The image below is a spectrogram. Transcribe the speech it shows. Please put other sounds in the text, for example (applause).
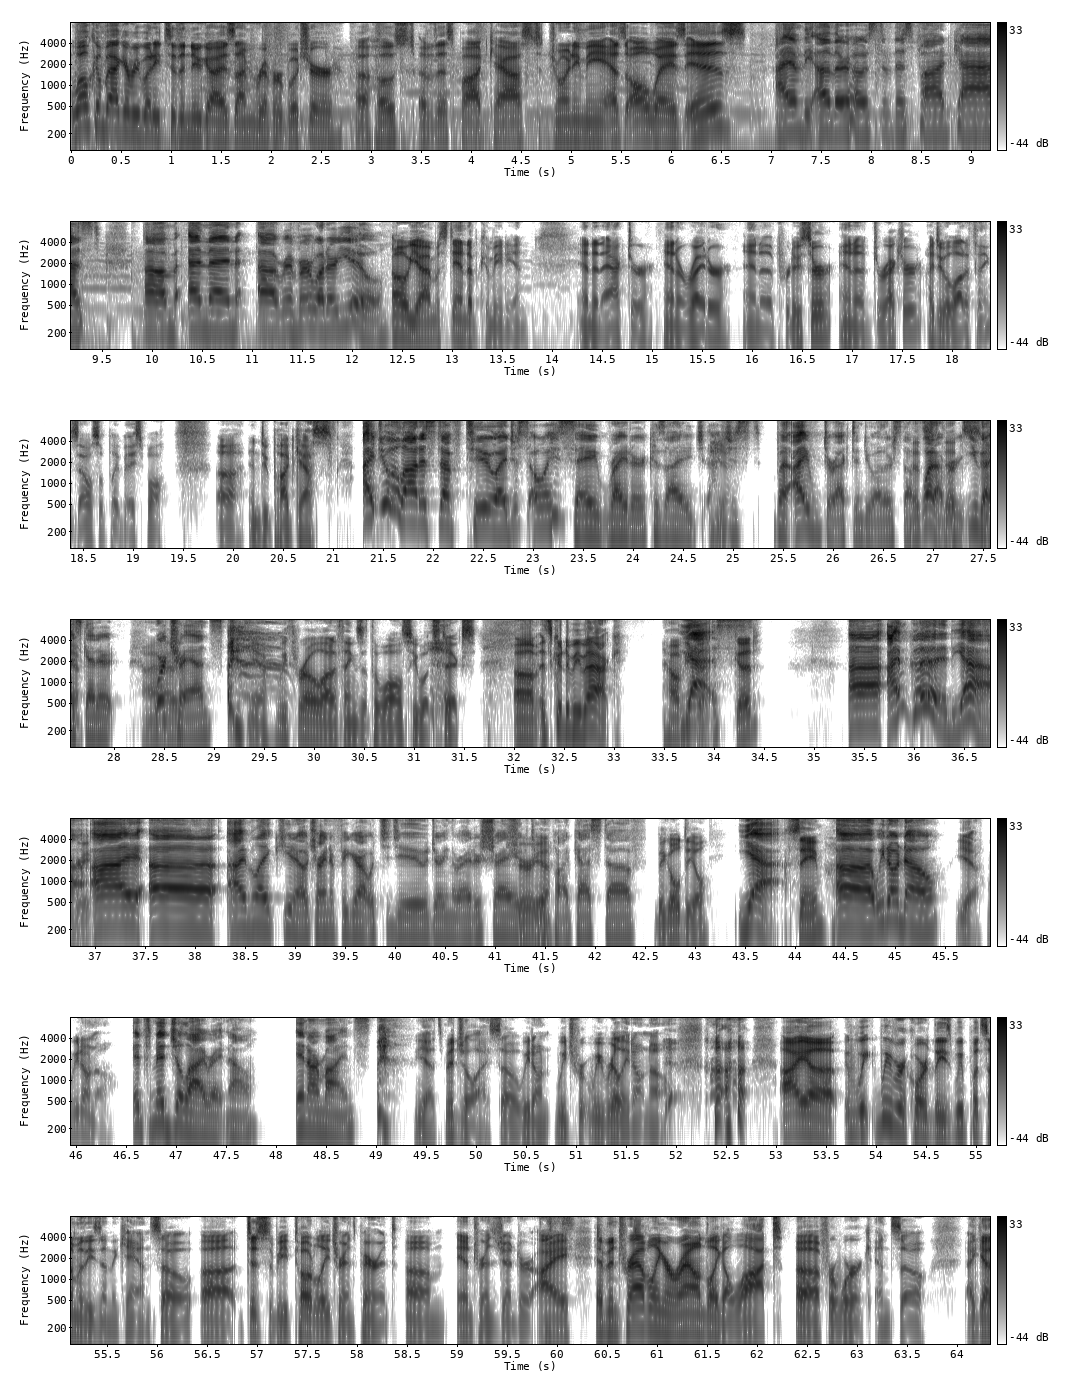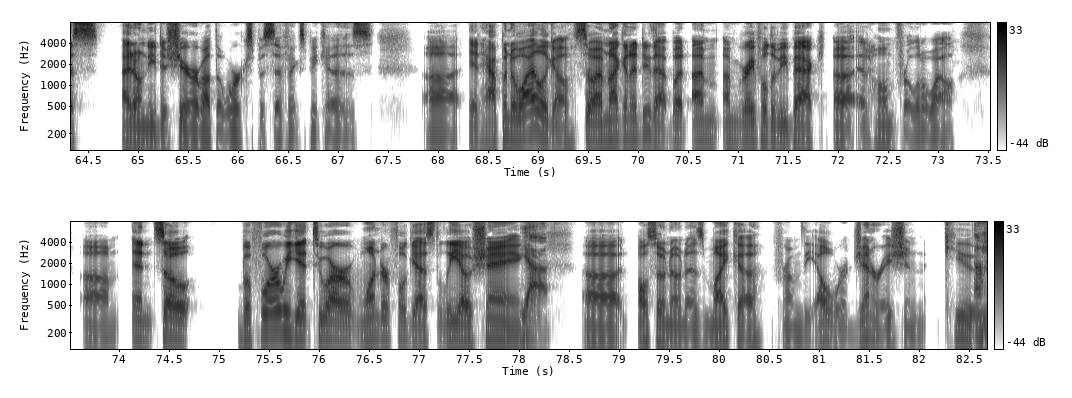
Welcome back, everybody, to the new guys. I'm River Butcher, a host of this podcast. Joining me, as always, is I am the other host of this podcast. Um, and then, uh, River, what are you? oh yeah, I'm a stand-up comedian and an actor and a writer and a producer and a director. I do a lot of things. I also play baseball uh, and do podcasts. I do a lot of stuff too. I just always say writer because I, I Yeah. just, but I direct and do other stuff. That's- Whatever. that's- You guys yeah. get it. We're trans. (laughs) yeah, we throw a lot of things at the wall, see what sticks. Um, it's good to be back. How have Yes. you been? Good. Uh, I'm good. Yeah. I, uh, I'm like, you know, trying to figure out what to do during the writer's strike, Sure, doing yeah. podcast stuff. Big old deal. Yeah. Same. Uh, we don't know. Yeah, we don't know. It's mid July right now in our minds. (laughs) Yeah, it's mid July, so we don't we tr- we really don't know. (laughs) I uh we we record these, we put some of these in the can. So uh just to be totally transparent um and transgender, I have been traveling around like a lot uh for work, and so I guess I don't need to share about the work specifics because uh it happened a while ago. So I'm not going to do that, but I'm I'm grateful to be back uh at home for a little while. Um and so before we get to our wonderful guest Leo Sheng, yeah. Uh, also known as Micah from the L Word Generation Q. Uh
